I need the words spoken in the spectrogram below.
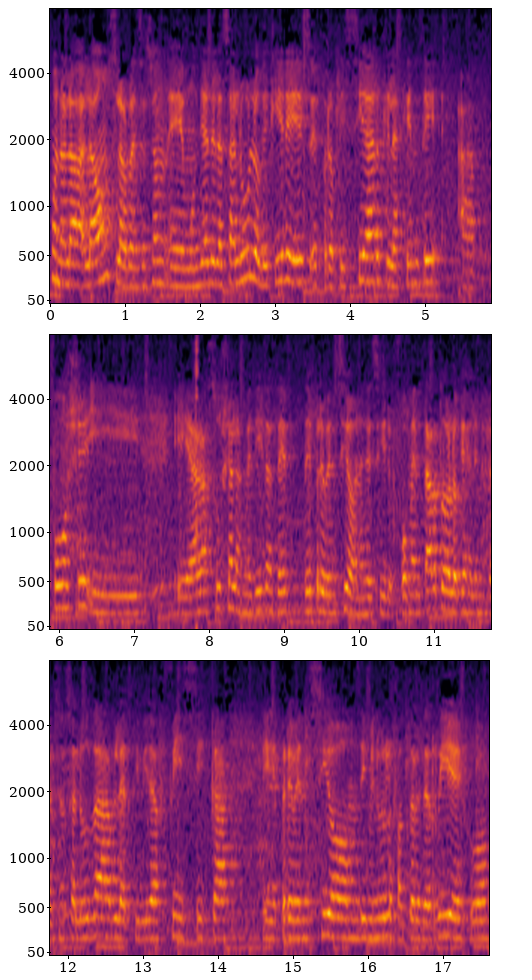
Bueno, la, OMS, la Organización eh, Mundial de la Salud, lo que quiere es, propiciar que la gente apoye y eh, haga suya las medidas de, de, prevención, es decir, fomentar todo lo que es alimentación saludable, actividad física, eh, prevención, disminuir los factores de riesgo,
